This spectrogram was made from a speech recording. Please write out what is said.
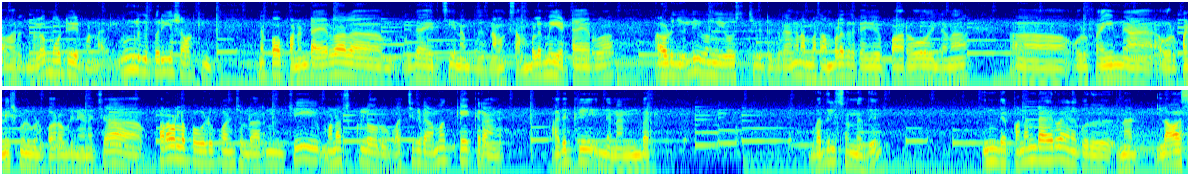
அவருங்களை மோட்டிவேட் பண்ணார். இவங்களுக்கு பெரிய ஷாக்கிங் என்னப்பா பன்னெண்டாயிரரூவா இதாகிடுச்சு நமக்கு நமக்கு சம்பளமே எட்டாயிரரூவா அப்படின்னு சொல்லி இவங்க யோசிச்சுக்கிட்டு இருக்கிறாங்க. நம்ம சம்பளத்தில் கை வைப்பாரோ இல்லைனா ஒரு ஃபைன் ஒரு பனிஷ்மெண்ட் கொடுப்பாரோ அப்படின்னு நினச்சா பரவாயில்லப்பா விடுப்பான்னு சொல்கிறாருன்னு நினச்சி மனசுக்குள்ளே ஒரு வச்சுக்கிடாமல் கேட்குறாங்க அதுக்கு இந்த நண்பர் பதில் சொன்னது இந்த பன்னெண்டாயிரரூவா எனக்கு ஒரு நட் லாஸ்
